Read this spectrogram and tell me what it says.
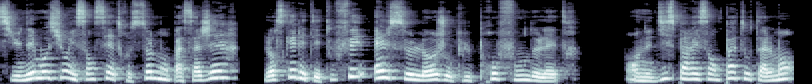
si une émotion est censée être seulement passagère, lorsqu'elle est étouffée, elle se loge au plus profond de l'être. En ne disparaissant pas totalement,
